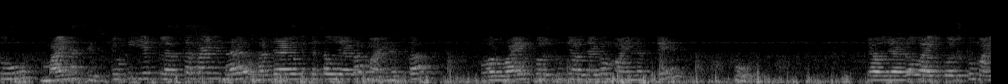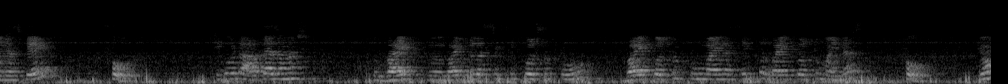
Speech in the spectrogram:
two minus six क्योंकि ये प्लस का साइन इधर है, उधर जाएगा तो कैसा हो जाएगा? माइनस का। और वाई इक्वल्स टू क्या हो जाएगा? माइनस के फोर क्या हो जाएगा? वाई इक्वल्स टू माइनस के फोर ठीक है बेटा, आता है समझ? तो y y plus six equals to two y equals to two minus six और y equals to minus four क्यों?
